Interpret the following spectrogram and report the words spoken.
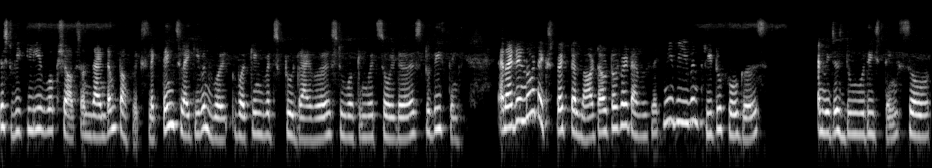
just weekly workshops on random topics, like things like even work, working with screwdrivers to working with solders to these things. And I did not expect a lot out of it. I was like, maybe even three to four girls. And we just do these things. So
